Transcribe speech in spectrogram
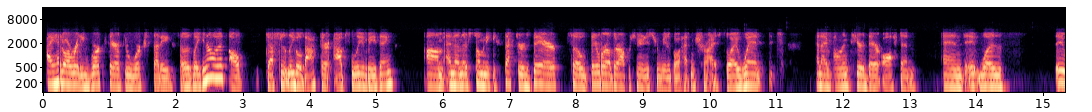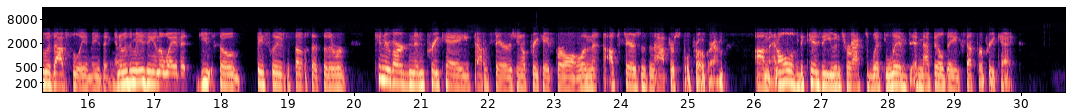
I had already worked there through work study. So I was like, you know what? I'll definitely go back. They're absolutely amazing. Um, and then there's so many sectors there. So there were other opportunities for me to go ahead and try. So I went and I volunteered there often. And it was, it was absolutely amazing. And it was amazing in the way that you, so basically it was a subset. So there were kindergarten and pre-K downstairs, you know, pre-K for all. And then upstairs was an after school program. Um, and all of the kids that you interacted with lived in that building except for pre-K.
